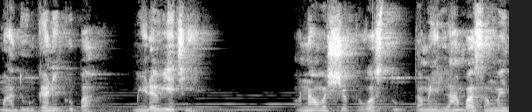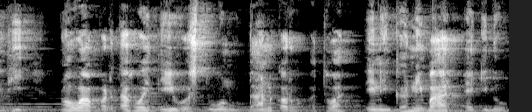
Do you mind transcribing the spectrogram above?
મા દુર્ગાની કૃપા મેળવીએ છીએ. અનાવશ્યક વસ્તુ તમે લાંબા સમયથી ન વાપરતા હોય તેવી વસ્તુઓનું દાન કરો અથવા તેને ઘરની બહાર ફેંકી દો.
